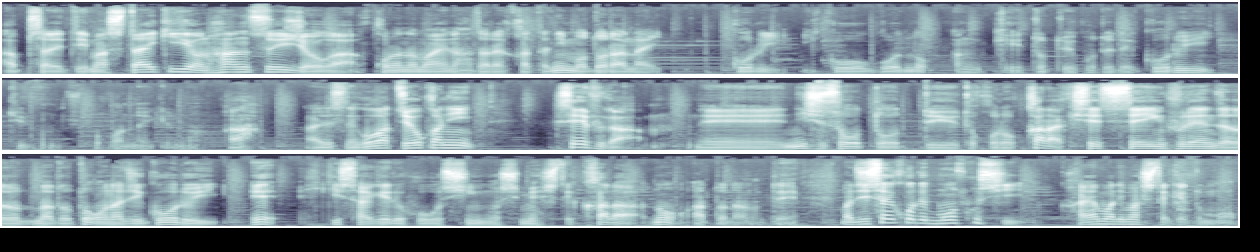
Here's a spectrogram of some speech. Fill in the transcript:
アップされています。大企業の半数以上がコロナ前の働き方に戻らない5類移行後のアンケートということで5類っていうのちょっとわかんないけどな。ああれですね5月8日に政府が、えー、2種相当っていうところから季節性インフルエンザなどと同じ5類へ引き下げる方針を示してからの後なので、まあ、実際これもう少し早まりましたけども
